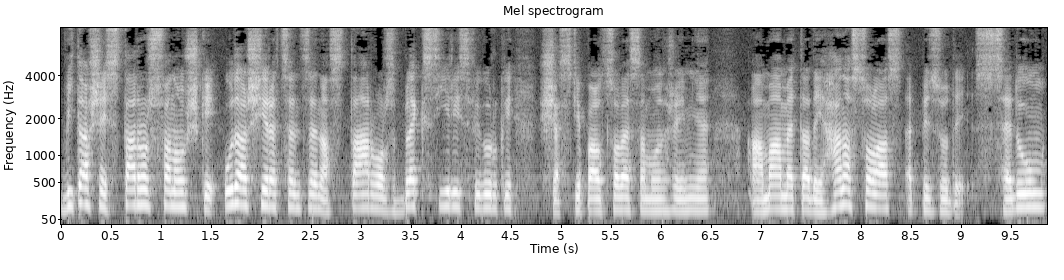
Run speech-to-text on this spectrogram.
Vítám všechny Star Wars fanoušky u další recenze na Star Wars Black Series figurky, šestipalcové samozřejmě. A máme tady Hanna Sola z epizody 7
